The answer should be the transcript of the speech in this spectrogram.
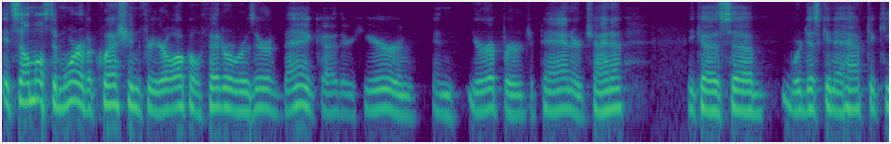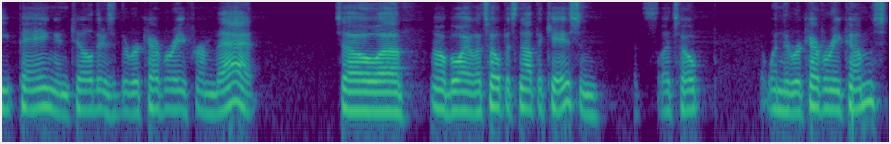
it's almost a more of a question for your local Federal Reserve Bank, either here in, in Europe or Japan or China, because uh, we're just going to have to keep paying until there's the recovery from that. So, uh, oh boy, let's hope it's not the case, and let's let's hope that when the recovery comes,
